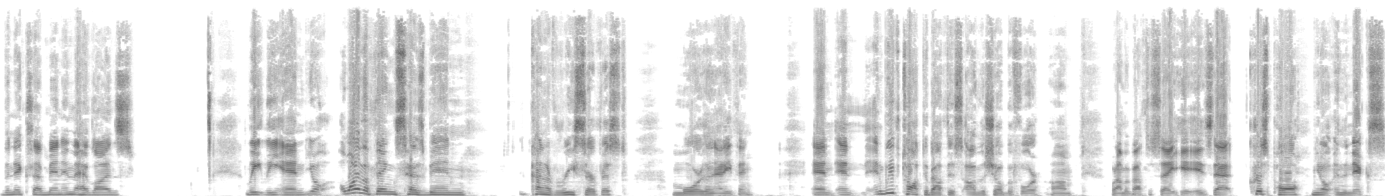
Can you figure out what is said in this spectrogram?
the Knicks have been in the headlines lately, and you know, one of the things has been kind of resurfaced more than anything. And and and we've talked about this on the show before. Um, what I'm about to say is that Chris Paul, you know, in the Knicks,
